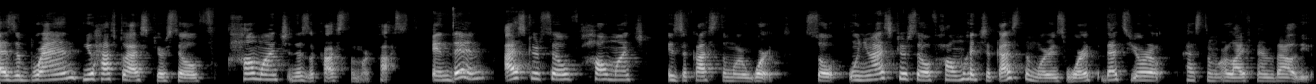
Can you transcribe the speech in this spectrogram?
as a brand, you have to ask yourself, how much does a customer cost? And then ask yourself, how much is a customer worth? So when you ask yourself how much a customer is worth, that's your customer lifetime value.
